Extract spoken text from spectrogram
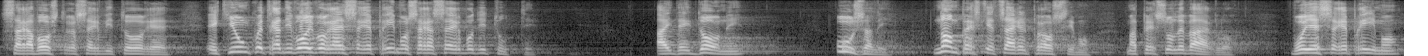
sarà vostro servitore e chiunque tra di voi vorrà essere primo sarà servo di tutti. Hai dei doni? Usali, non per schiacciare il prossimo, ma per sollevarlo. Vuoi essere primo?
